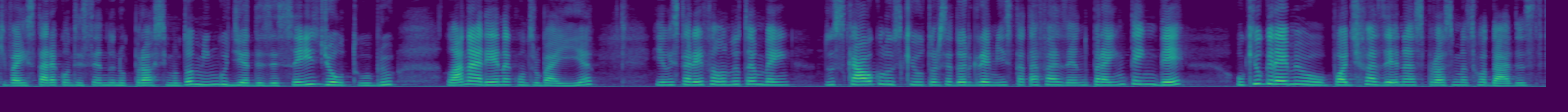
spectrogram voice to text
que vai estar acontecendo no próximo domingo, dia 16 de outubro, lá na Arena contra o Bahia. E eu estarei falando também dos cálculos que o torcedor gremista está fazendo para entender o que o Grêmio pode fazer nas próximas rodadas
